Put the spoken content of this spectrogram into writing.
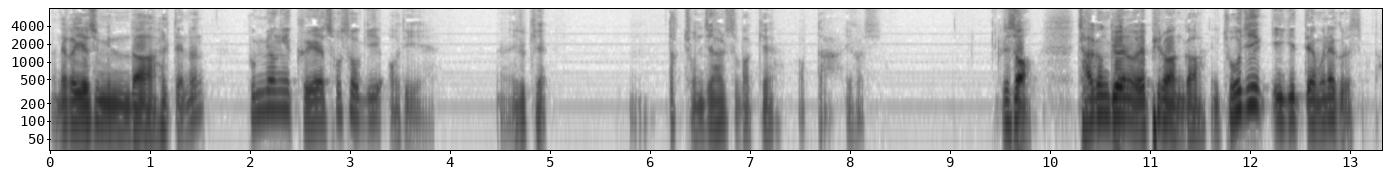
내가 예수 믿는다 할 때는 분명히 그의 소속이 어디에 이렇게 딱 존재할 수밖에 없다 이것이. 그래서 작은 교회는 왜 필요한가? 조직이기 때문에 그렇습니다.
